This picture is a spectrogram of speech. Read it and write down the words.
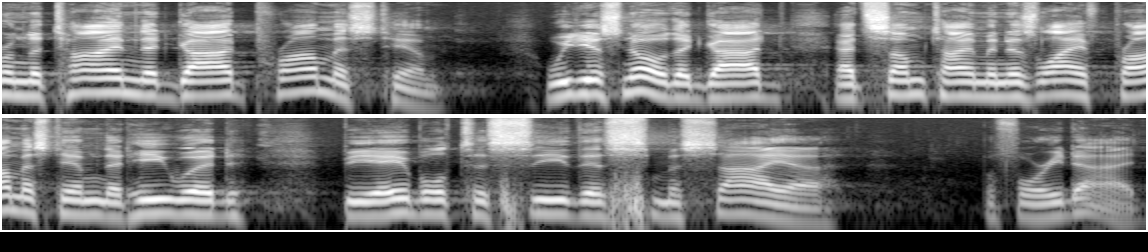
from the time that God promised him. We just know that God, at some time in his life, promised him that he would be able to see this Messiah before he died.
